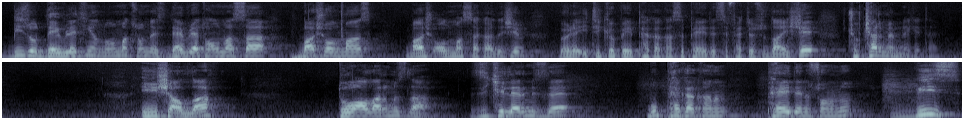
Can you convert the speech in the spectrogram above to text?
biz o devletin yanında olmak zorundayız. Devlet olmazsa baş olmaz. Baş olmazsa kardeşim böyle iti köpeği PKK'sı, PYD'si, FETÖ'sü, DAEŞ'i çöker memlekete. İnşallah dualarımızla, zikirlerimizle bu PKK'nın, PYD'nin sonunu biz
